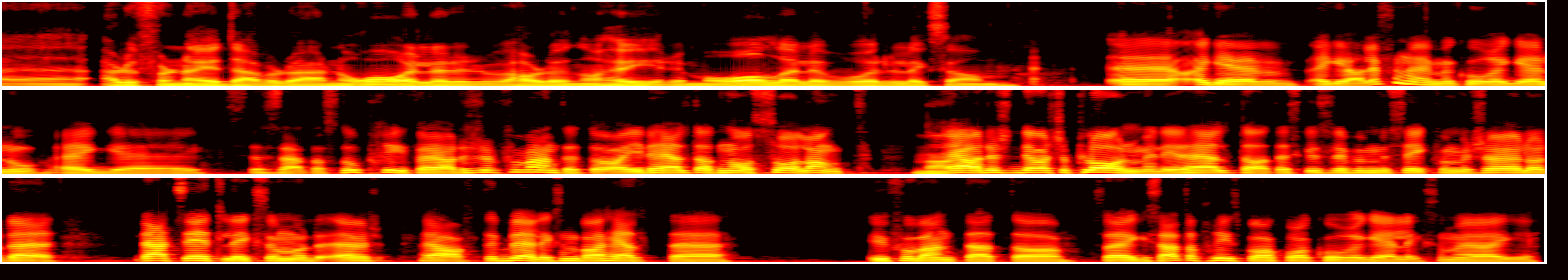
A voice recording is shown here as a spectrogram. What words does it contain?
er du fornøyd der hvor du er nå, eller har du noe høyere mål, eller hvor liksom Eh, jeg, er, jeg er veldig fornøyd med hvor jeg er nå. Jeg eh, setter stor pris, for jeg hadde ikke forventet å i det hele tatt nå så langt. Hadde, det var ikke planen min i det hele tatt. Jeg skulle slippe musikk for meg sjøl, og det, that's it, liksom. Det, ja, det ble liksom bare helt uh, uforventet. Og, så jeg setter pris på akkurat hvor jeg er, liksom. Jeg,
